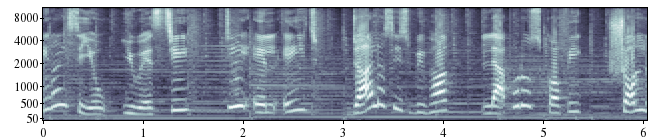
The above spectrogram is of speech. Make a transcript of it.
NICU, USG, TLH, dialysis বিভাগ, ল্যাপোরোস্কপিক, শল্য।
